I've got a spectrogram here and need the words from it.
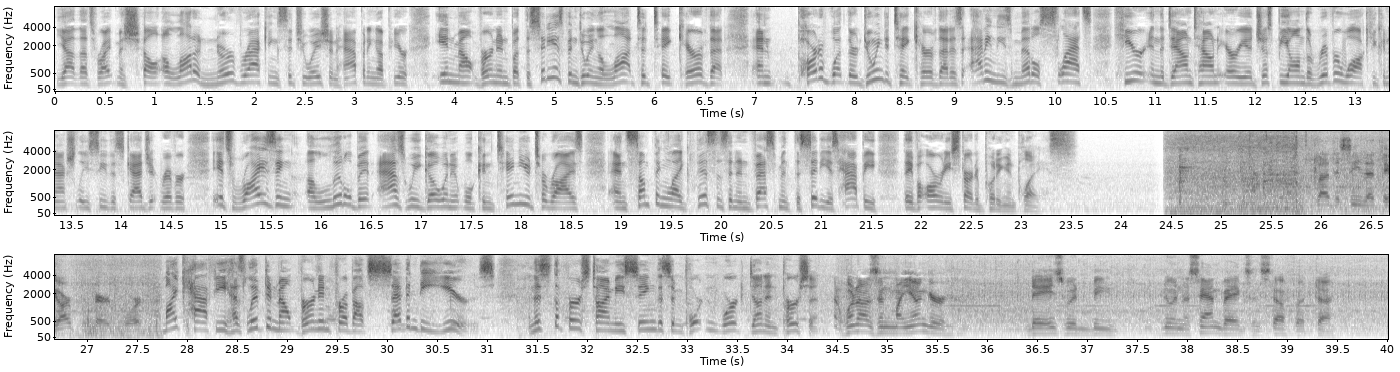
Yeah, that's right, Michelle. A lot of nerve wracking situation happening up here in Mount Vernon, but the city has been doing a lot to take care of that. And part of what they're doing to take care of that is adding these metal slats here in the downtown area just beyond the Riverwalk. You can actually see the Skagit River. It's rising a little bit as we go, and it will continue to rise. And something like this is an investment the city is happy they've already started putting in place glad to see that they are prepared for it. Mike Haffey has lived in Mount Vernon for about 70 years, and this is the first time he's seeing this important work done in person. When I was in my younger days, we'd be doing the sandbags and stuff, but uh,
